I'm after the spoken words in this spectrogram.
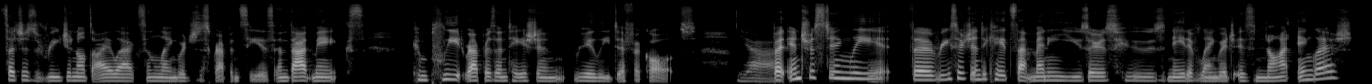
such as regional dialects and language discrepancies, and that makes complete representation really difficult. Yeah. But interestingly, the research indicates that many users whose native language is not English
